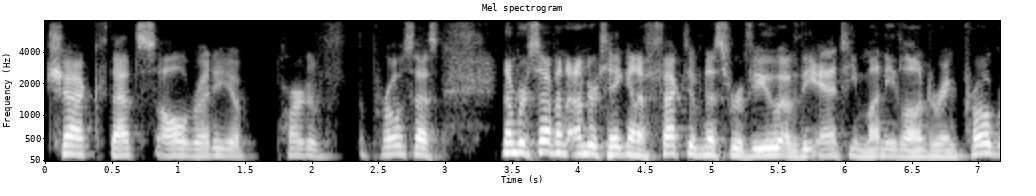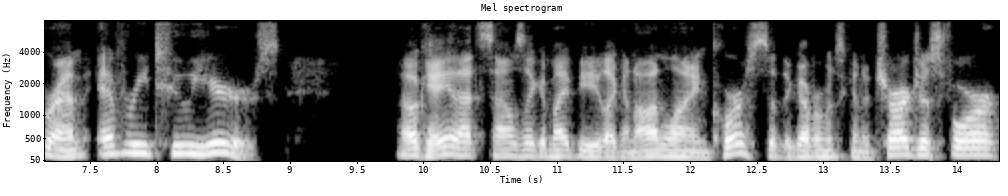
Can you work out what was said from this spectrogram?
check. That's already a part of the process. Number seven, undertake an effectiveness review of the anti money laundering program every two years. Okay, that sounds like it might be like an online course that the government's going to charge us for,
